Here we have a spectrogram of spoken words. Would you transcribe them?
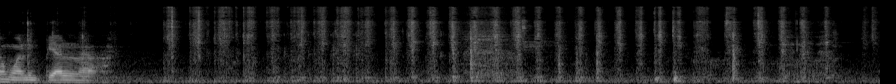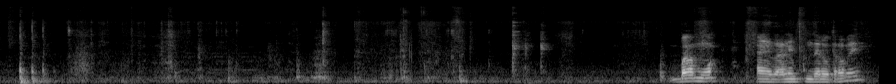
Vamos a limpiar la vamos a darle a encender otra vez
